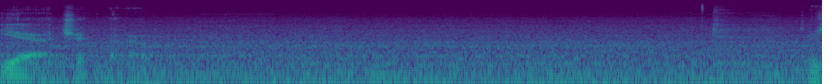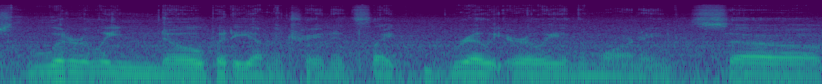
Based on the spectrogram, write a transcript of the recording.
yeah, check that out. There's literally nobody on the train. It's like really early in the morning. So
